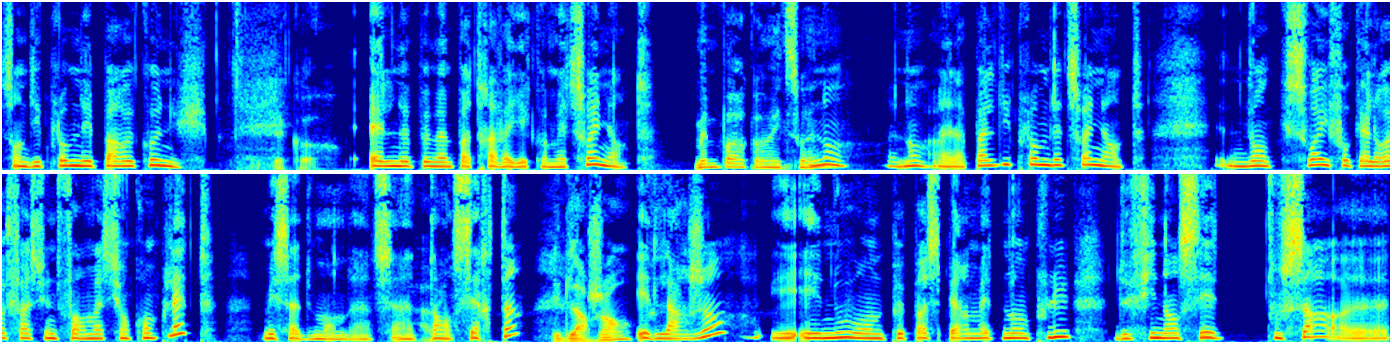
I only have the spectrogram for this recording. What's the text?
Son diplôme n'est pas reconnu. D'accord. Elle ne peut même pas travailler comme aide-soignante. Même pas comme aide-soignante Non. Non, elle n'a pas le diplôme d'aide-soignante. Donc, soit il faut qu'elle refasse une formation complète, mais ça demande un, un Ah temps oui. certain Et de l'argent et de l'argent. Et, et nous, on ne peut pas se permettre non plus de financer tout ça euh,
